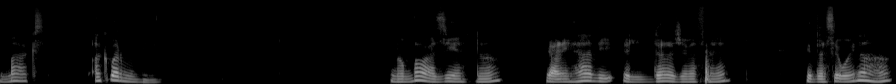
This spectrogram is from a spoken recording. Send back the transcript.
ال max أكبر من مية. نطبع زين هنا يعني هذه الدرجة مثلا إذا سويناها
